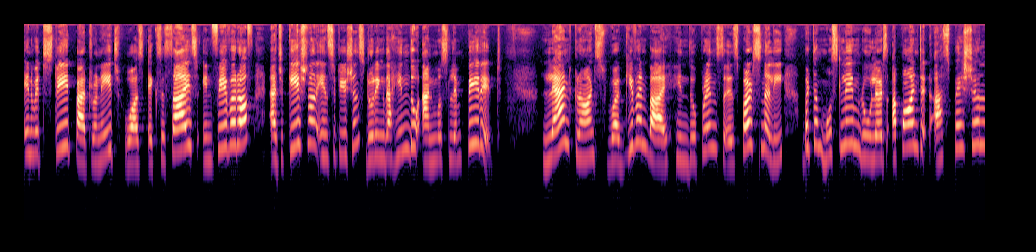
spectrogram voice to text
in which state patronage was exercised in favor of educational institutions during the Hindu and Muslim period. Land grants were given by Hindu princes personally, but the Muslim rulers appointed a special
